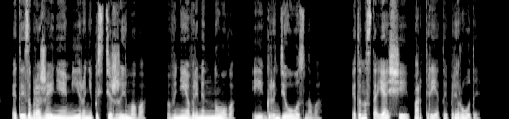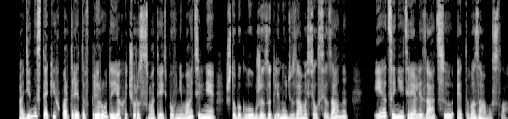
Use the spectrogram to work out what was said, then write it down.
— это изображение мира непостижимого, вневременного, и грандиозного. Это настоящие портреты природы. Один из таких портретов природы я хочу рассмотреть повнимательнее, чтобы глубже заглянуть в замысел Сезана и оценить реализацию этого замысла.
